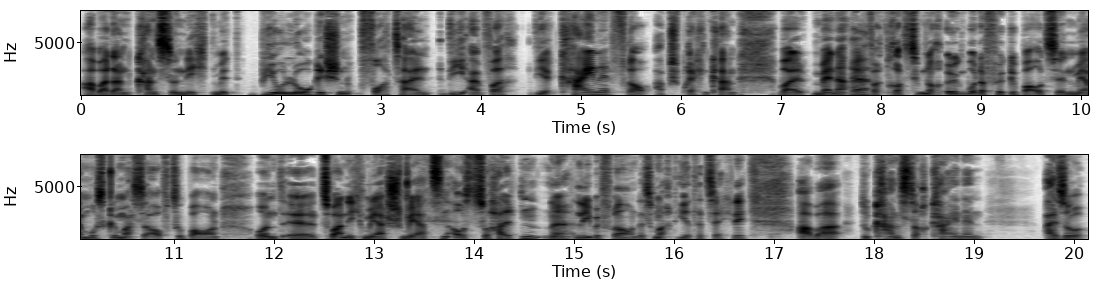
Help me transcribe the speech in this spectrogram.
Aber dann kannst du nicht mit biologischen Vorteilen, die einfach dir keine Frau absprechen kann, weil Männer ja. einfach trotzdem noch irgendwo dafür gebaut sind, mehr Muskelmasse aufzubauen und äh, zwar nicht mehr Schmerzen auszuhalten, ne, liebe Frauen, das macht ihr tatsächlich, aber du kannst doch keinen, also,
